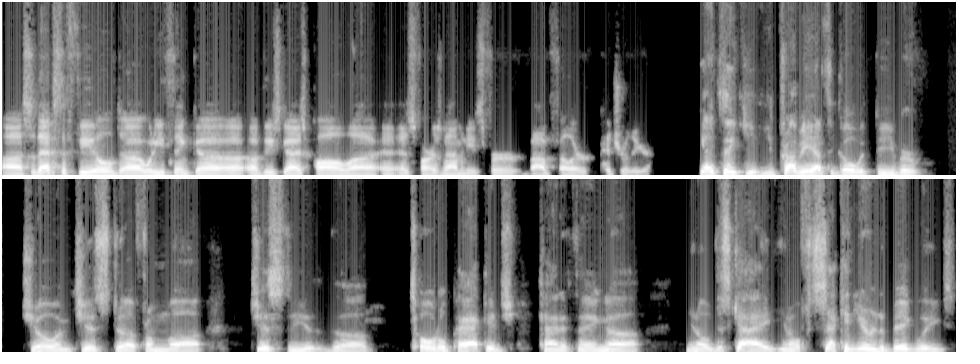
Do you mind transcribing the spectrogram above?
Uh, so that's the field. Uh, what do you think uh, of these guys, Paul, uh, as far as nominees for Bob Feller Pitcher of the Year? Yeah, I think you, you probably have to go with Bieber, Joe, and just uh, from uh, just the the total package kind of thing. You know, this guy, you know, second year in the big leagues,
